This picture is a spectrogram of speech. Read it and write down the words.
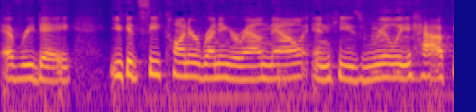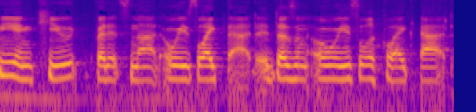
every day. You could see Connor running around now, and he's really happy and cute, but it's not always like that. It doesn't always look like that.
